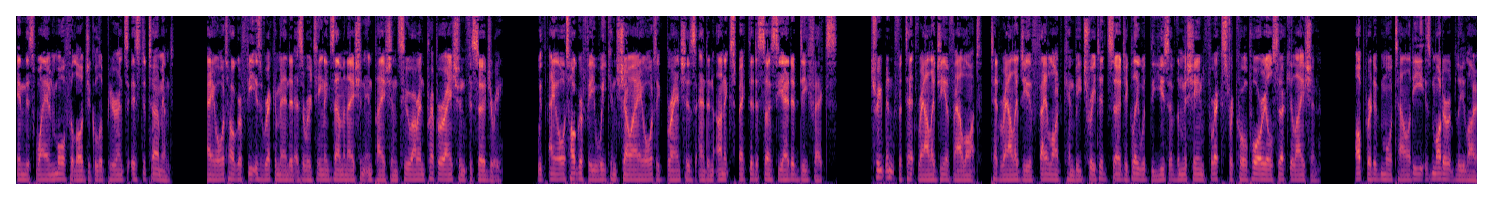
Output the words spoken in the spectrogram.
In this way a morphological appearance is determined. Aortography is recommended as a routine examination in patients who are in preparation for surgery. With aortography we can show aortic branches and an unexpected associated defects. Treatment for tetralogy of Fallot Tetralogy of Fallot can be treated surgically with the use of the machine for extracorporeal circulation. Operative mortality is moderately low.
